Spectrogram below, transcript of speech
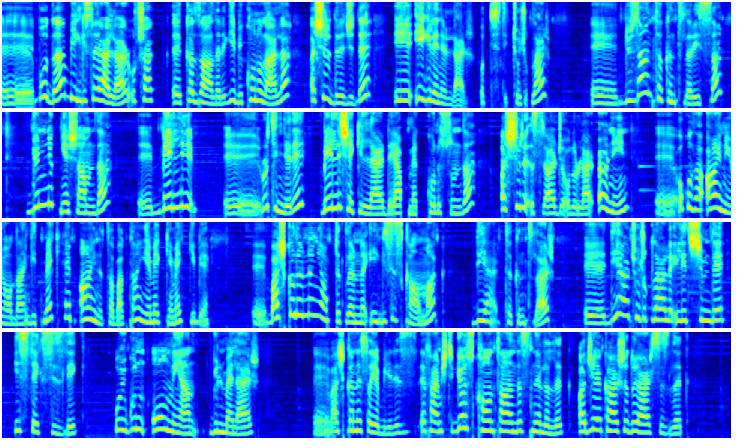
e, bu da bilgisayarlar, uçak e, kazaları gibi konularla aşırı derecede e, ilgilenirler otistik çocuklar. E, düzen takıntıları ise günlük yaşamda e, belli e, rutinleri belli şekillerde yapmak konusunda aşırı ısrarcı olurlar. Örneğin e, okula aynı yoldan gitmek, hep aynı tabaktan yemek yemek gibi. E, başkalarının yaptıklarına ilgisiz kalmak diğer takıntılar. E, diğer çocuklarla iletişimde isteksizlik, uygun olmayan gülmeler, e, başka ne sayabiliriz? Efendim işte göz kontağında sınırlılık, acıya karşı duyarsızlık,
